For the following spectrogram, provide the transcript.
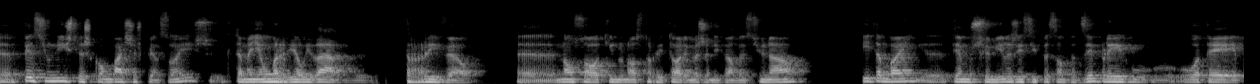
uh, pensionistas com baixas pensões, que também é uma realidade terrível, não só aqui no nosso território, mas a nível nacional. E também temos famílias em situação de desemprego, ou até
